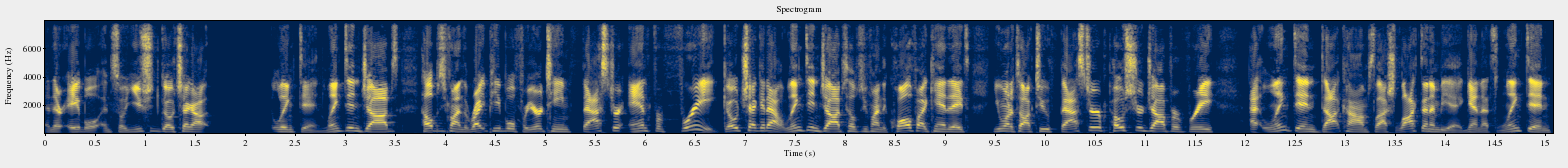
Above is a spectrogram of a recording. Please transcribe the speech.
and they're able. And so you should go check out LinkedIn. LinkedIn Jobs helps you find the right people for your team faster and for free. Go check it out. LinkedIn Jobs helps you find the qualified candidates you want to talk to faster. Post your job for free at linkedin.com slash lockdownmba. Again, that's linkedin.com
